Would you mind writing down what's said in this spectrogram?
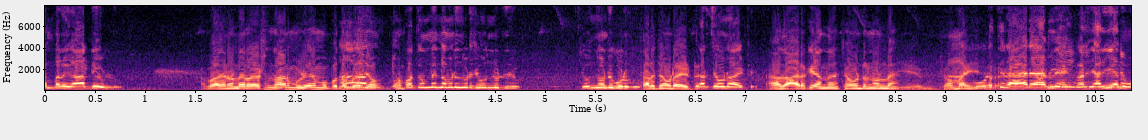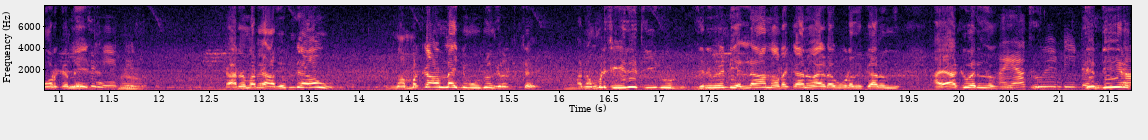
എൺപത് കാർഡേ ഉള്ളൂ. അപ്പൊ അതിനുള്ള റേഷൻ സാധനം മുഴുവൻ മുപ്പത്തൊമ്പത് മുപ്പത്തൊമ്പത് നമ്മൾ ഇവിടെ ചുവന്നുകൊണ്ട് വരും ചുവന്നുകൊണ്ട് കൊടുക്കും. തലച്ചോടായിട്ട് കർച്ചവണമായിട്ട് അത് ആരൊക്കെയാന്ന് ചുമ കൂട്ടത്തിൽ ആരാണ് അത് ഞാൻ ഓർക്കുന്നേ കാരണം പറഞ്ഞാൽ അതിന്റെ ആവും നമുക്കാണല്ലോ അതിന് മുഴുവൻ ക്രെഡിറ്റ് അത് നമ്മൾ ചെയ്തേ തീരുള്ളൂ. ഇതിനു വേണ്ടി എല്ലാം നടക്കാനും അയാളുടെ കൂടെ നിൽക്കാനും അയാൾക്ക് വരുന്നത് എന്തെങ്കിലും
